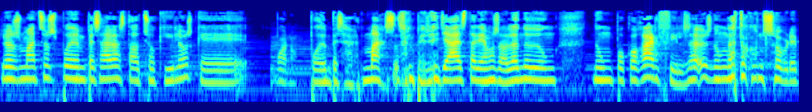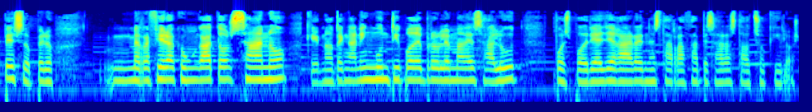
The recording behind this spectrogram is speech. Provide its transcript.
Los machos pueden pesar hasta 8 kilos, que, bueno, pueden pesar más, pero ya estaríamos hablando de un, de un poco Garfield, ¿sabes? De un gato con sobrepeso, pero me refiero a que un gato sano, que no tenga ningún tipo de problema de salud, pues podría llegar en esta raza a pesar hasta 8 kilos.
